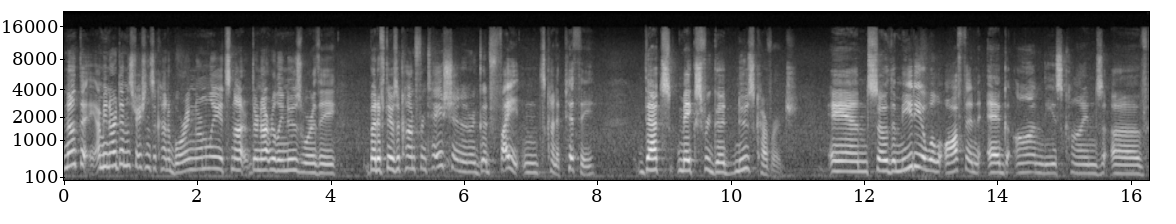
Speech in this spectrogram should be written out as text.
not that, I mean, our demonstrations are kind of boring normally. It's not, they're not really newsworthy. But if there's a confrontation or a good fight and it's kind of pithy, that makes for good news coverage. And so the media will often egg on these kinds of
